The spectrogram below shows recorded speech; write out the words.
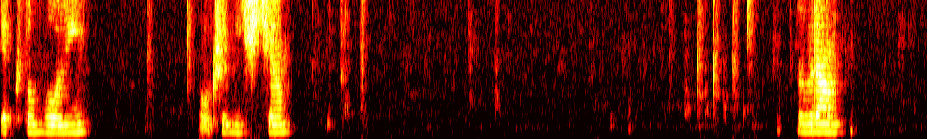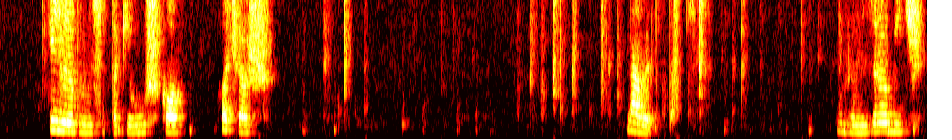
jak kto woli. Oczywiście. Dobra. I zrobimy sobie takie łóżko, chociaż Nawet tak. Możemy zrobić.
